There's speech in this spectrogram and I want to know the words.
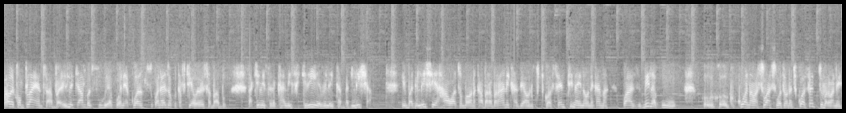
wawe compliant hapa. Ile jambo tu ya kuwa ni ya kuwa wanaweza kutafutia wewe sababu, lakini serikali ifikirie vile itabadilisha ibadilishe hawa watu ambao wanakaa barabarani, kazi yao ni kuchukua senti, na inaonekana wazi bila ku, ku, ku, ku, kuwa na wasiwasi. Wote wanachukua senti tu barabarani.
